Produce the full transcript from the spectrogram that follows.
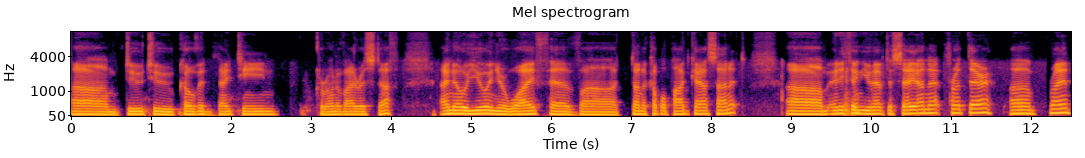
um, due to COVID 19 coronavirus stuff. I know you and your wife have uh, done a couple podcasts on it. Um, anything you have to say on that front there, um, Ryan?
